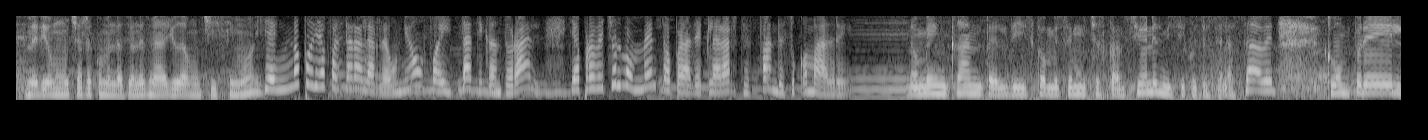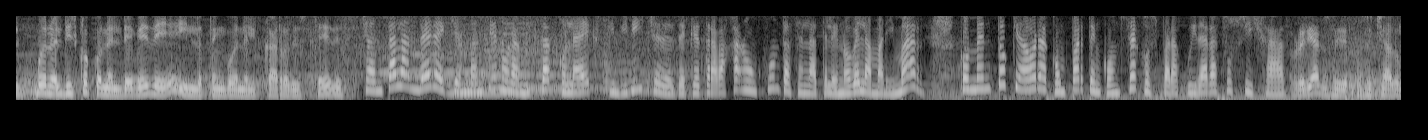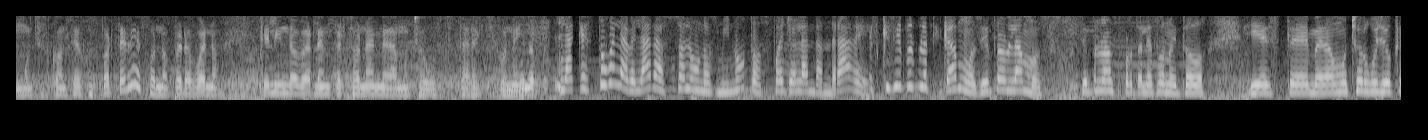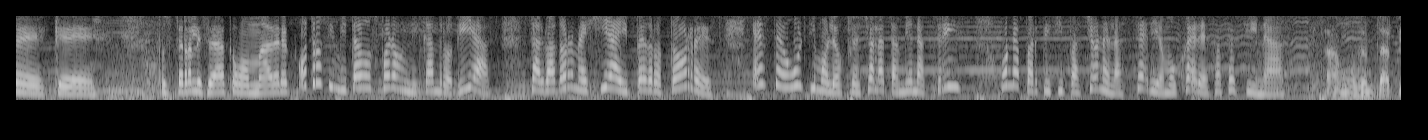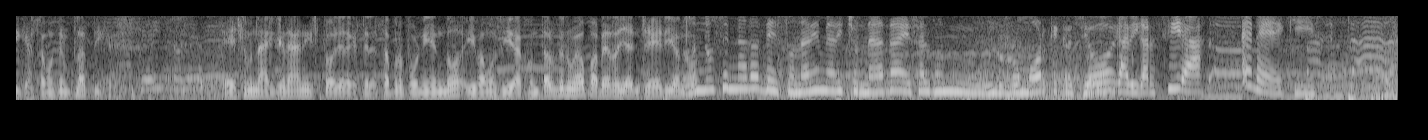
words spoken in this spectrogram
me dio muchas recomendaciones, me ayuda muchísimo. Quien no podía faltar a la reunión fue Itati Cantoral y aprovechó el momento para declararse fan de su comadre. No me encanta el disco, me sé muchas canciones, mis hijos ya se las saben. Compré el, bueno, el disco con el DVD y lo tengo en el carro de ustedes. Chantal Andere, quien mantiene una amistad con la ex Timbiriche desde que trabajaron juntas en la telenovela Marimar, comentó que ahora comparten consejos para cuidar a sus hijas. Ya nos hemos echado muchos consejos por teléfono, pero bueno, qué lindo verla en persona y me da mucho gusto estar aquí con ella. La que estuvo en la velada solo unos minutos fue Yolanda Andrade. Es que siempre platicamos, siempre hablamos, siempre hablamos por teléfono y todo. Y este me da mucho orgullo que, que pues esté realizada como madre. Otros invitados fueron Nicandro Díaz, Salvador Mejía y Pedro Torres. Este último le ofreció a la también actriz una participación en la serie Mujeres Asesinas. Estamos en plática, estamos en plática. Es una gran historia la que se le está proponiendo y vamos a ir a juntarnos de nuevo para verla ya en serio. ¿no? No sé nada de eso, nadie me ha dicho nada, es algún rumor que creció. Gaby García, NX.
